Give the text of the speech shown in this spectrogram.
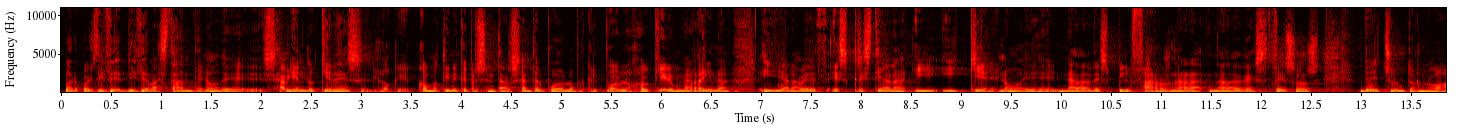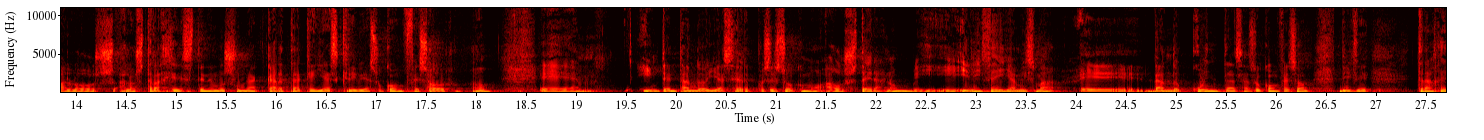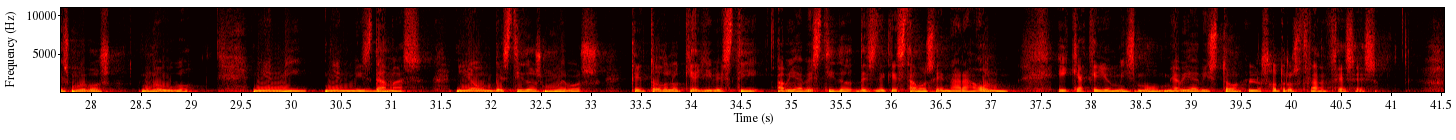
bueno, pues dice, dice bastante, ¿no? De, sabiendo quién es, lo que, cómo tiene que presentarse ante el pueblo, porque el pueblo quiere una reina y a la vez es cristiana y, quiere, ¿no? Eh, nada de espilfarros, nada, nada de excesos. De hecho, en torno a los, a los trajes, tenemos una carta que ella escribe a su confesor, ¿no? Eh, intentando ella ser, pues eso, como austera, ¿no? Y, dice ella misma, eh, dando cuentas a su confesor, dice, trajes nuevos no hubo ni en mí ni en mis damas, ni aun vestidos nuevos, que todo lo que allí vestí había vestido desde que estamos en Aragón, y que aquello mismo me había visto los otros franceses.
